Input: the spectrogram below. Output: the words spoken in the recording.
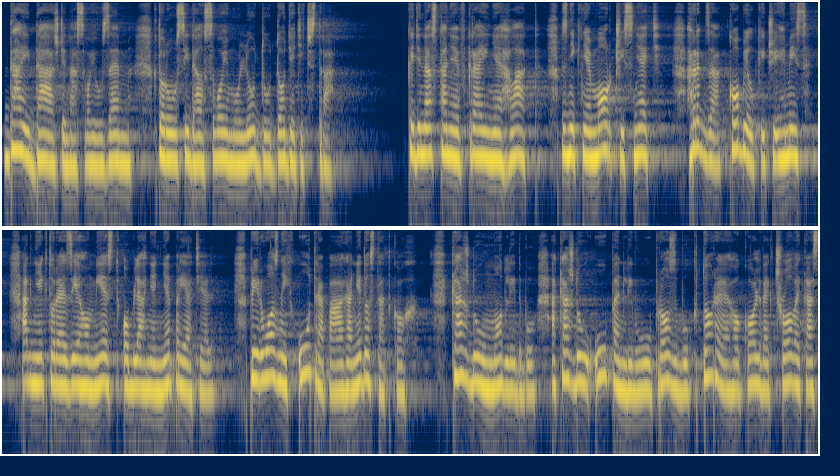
Daj dážď na svoju zem, ktorú si dal svojmu ľudu do dedičstva. Keď nastane v krajine hlad, vznikne mor či sneď, hrdza, kobylky či hmyz, ak niektoré z jeho miest obľahne nepriateľ, pri rôznych útrapách a nedostatkoch, každú modlitbu a každú úpenlivú prozbu ktoréhokoľvek človeka z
